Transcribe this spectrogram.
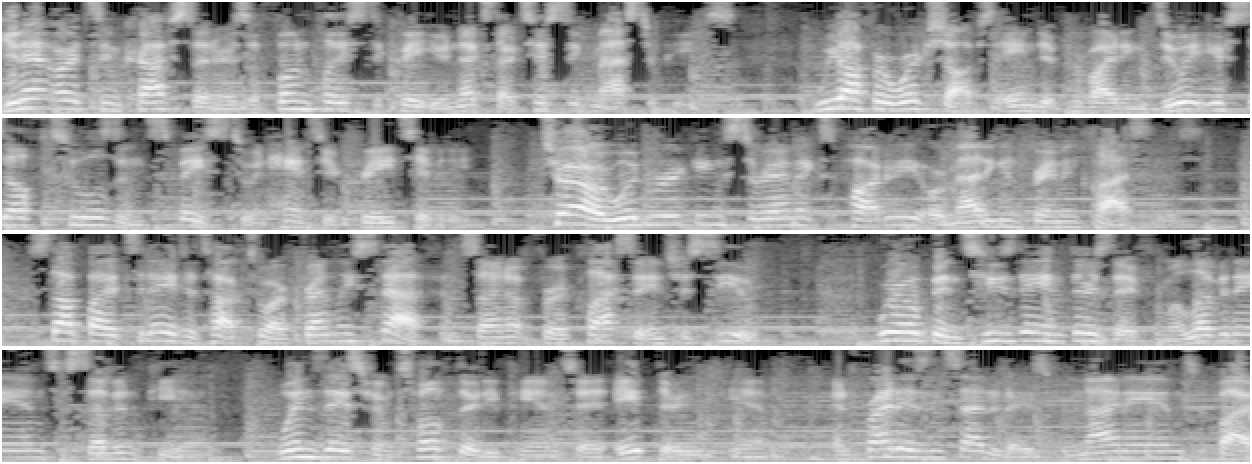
Gannett Arts and Crafts Center is a fun place to create your next artistic masterpiece. We offer workshops aimed at providing do-it-yourself tools and space to enhance your creativity. Try our woodworking, ceramics, pottery, or matting and framing classes. Stop by today to talk to our friendly staff and sign up for a class that interests you. We're open Tuesday and Thursday from 11 a.m. to 7 p.m., Wednesdays from 12.30 p.m. to 8.30 p.m., and Fridays and Saturdays from 9 a.m. to 5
